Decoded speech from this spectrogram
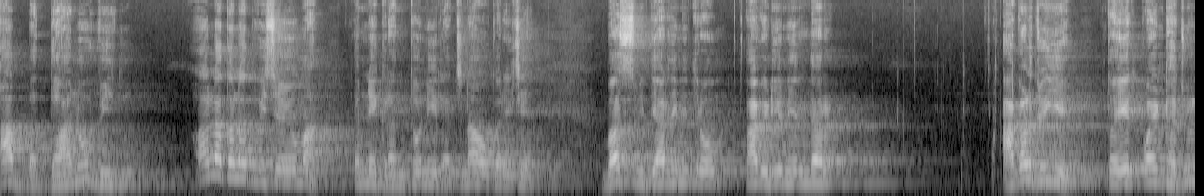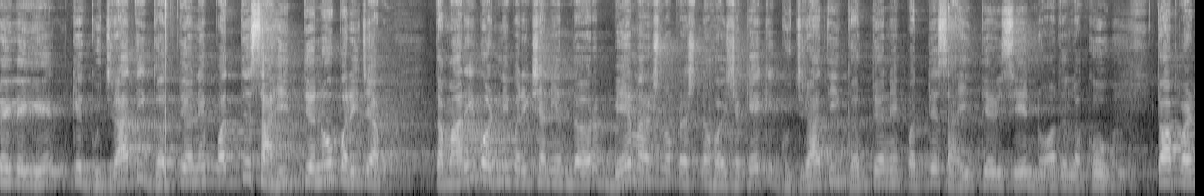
આ બધાનું વિ, અલગ અલગ વિષયોમાં એમને ગ્રંથોની રચનાઓ કરી છે. બસ વિદ્યાર્થી મિત્રો, આ વિડીયોની અંદર આગળ જોઈએ તો એક પોઈન્ટ હજુ લઈ લઈએ કે ગુજરાતી ગદ્ય અને પદ્ય સાહિત્યનો પરિચય આપો. તમારી બોર્ડની પરીક્ષાની અંદર બે માર્ક્સનો પ્રશ્ન હોઈ શકે કે ગુજરાતી ગદ્ય અને પદ્ય સાહિત્ય વિશે નોંધ લખો. તો આપણ,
